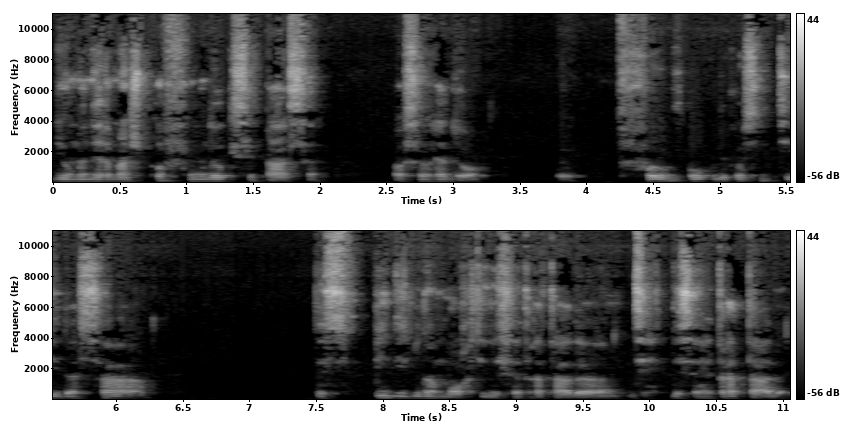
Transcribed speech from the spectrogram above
de uma maneira mais profunda o que se passa ao seu redor. Foi um pouco do que eu senti dessa desse pedido da morte de ser tratada, de, ser retratada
